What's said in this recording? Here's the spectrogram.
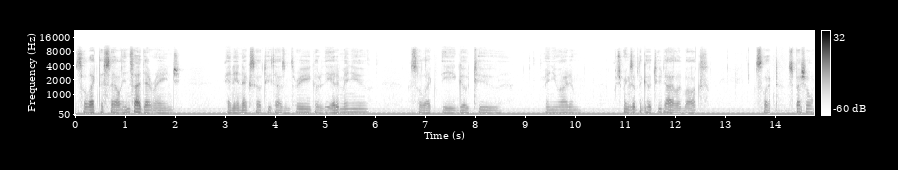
select a cell inside that range and in Excel 2003 go to the edit menu, select the go to menu item which brings up the go to dialog box, select special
